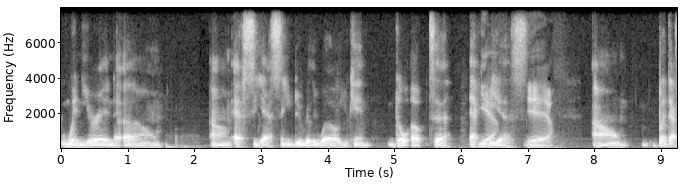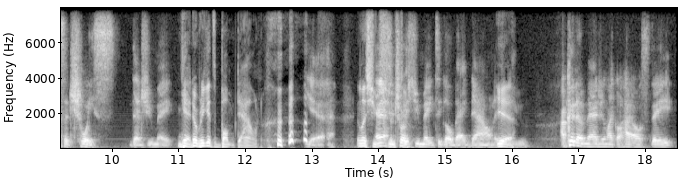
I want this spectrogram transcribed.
when you're in um, um, FCS and you do really well, you can go up to FBS. Yeah. yeah. Um, but that's a choice that you make. Yeah, nobody gets bumped down. yeah. Unless you and that's a choice to. you make to go back down. yeah. You, I couldn't imagine like Ohio State,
